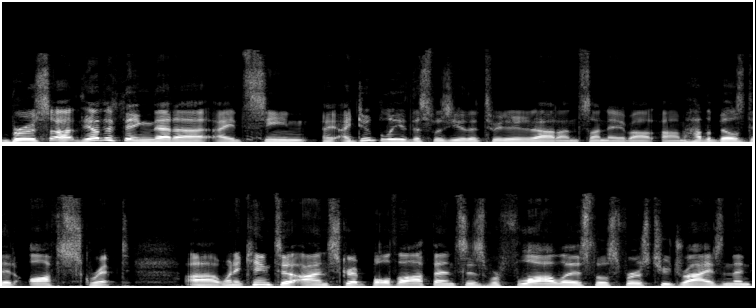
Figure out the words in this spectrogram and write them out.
Bruce, uh, the other thing that uh, I had seen, I, I, do believe this was you that tweeted it out on Sunday about um, how the Bills did off script. Uh, when it came to on script, both offenses were flawless those first two drives, and then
